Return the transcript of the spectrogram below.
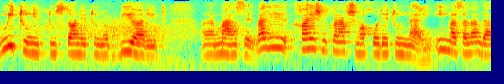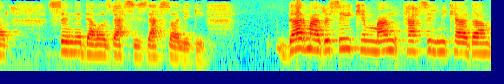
می‌تونید دوستانتون رو بیارید منزل. ولی خواهش می‌کنم شما خودتون نرین. این مثلا در سن دوازده سیزده سالگی. در مدرسه ای که من تحصیل می‌کردم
